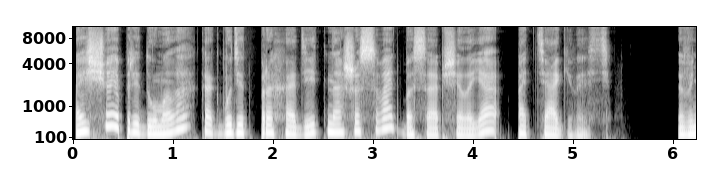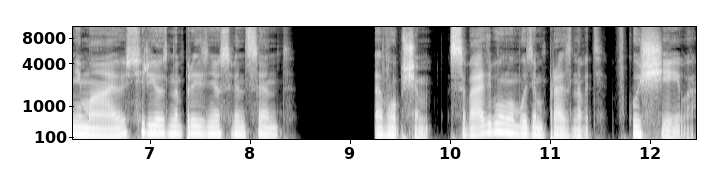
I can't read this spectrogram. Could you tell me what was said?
«А еще я придумала, как будет проходить наша свадьба», сообщила я, подтягиваясь. «Внимаю», — серьезно произнес Винсент. «В общем, свадьбу мы будем праздновать в Кущеево».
